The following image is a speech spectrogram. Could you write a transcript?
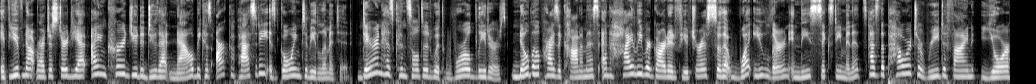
If you've not registered yet, I encourage you to do that now because our capacity is going to be limited. Darren has consulted with world leaders, Nobel Prize economists, and highly regarded futurists so that what you learn in these 60 minutes has the power to redefine your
